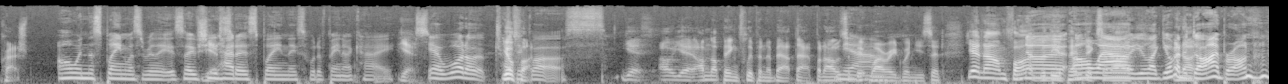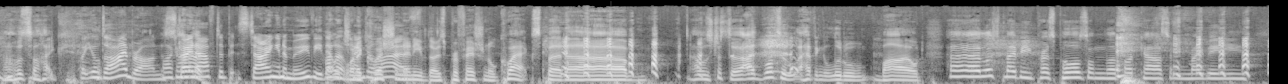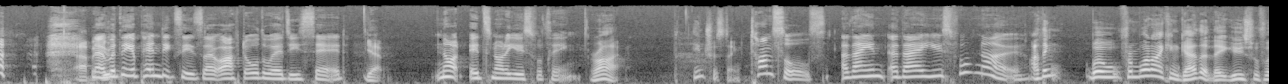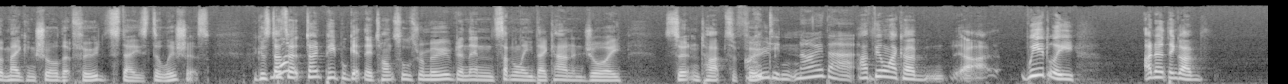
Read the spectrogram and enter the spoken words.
crash. Oh, and the spleen was really so. If she Yes. had her spleen, this would have been okay. Yes. Yeah. What a tragic loss. Yes. Oh, yeah. I'm not being flippant about that, but I was a bit worried when you said, "Yeah, no, I'm fine no. with the appendix." oh wow. I- You're like you're going to die, Bron. I was like, but you'll die, Bron. Like, Straight after starring in a movie I that will don't want to question life. any of those professional quacks, but um, I was just I was having a little mild. Uh, let's maybe press pause on the podcast and maybe. Uh, no, you- but the appendix is though. After all the words you said, yeah, not it's not a useful thing. right. Interesting. Tonsils are they are they useful? No. I think. Well, from what I can gather, they're useful for making sure that food stays delicious. Because does it, don't people get their tonsils removed and then suddenly they can't enjoy certain types of food? I didn't know that. I feel like I've uh, weirdly, I don't think I've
